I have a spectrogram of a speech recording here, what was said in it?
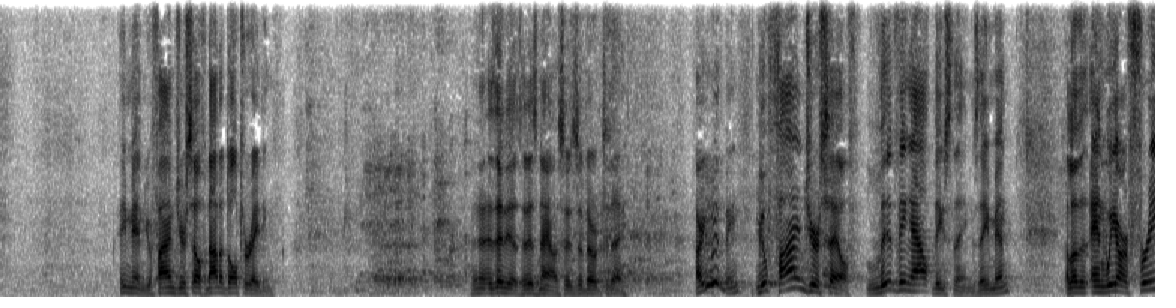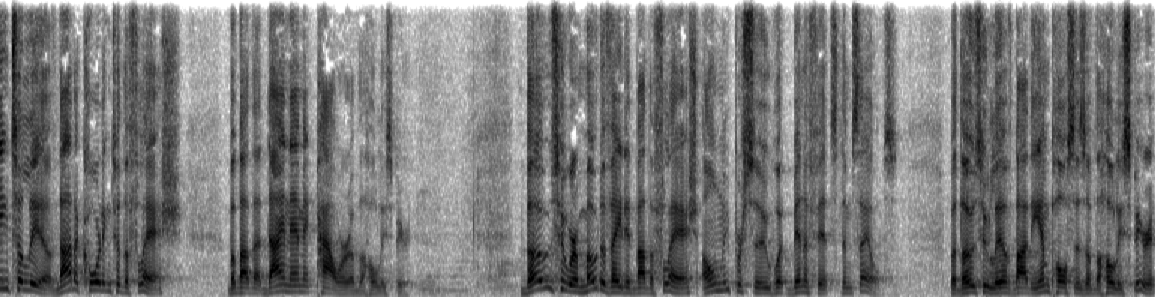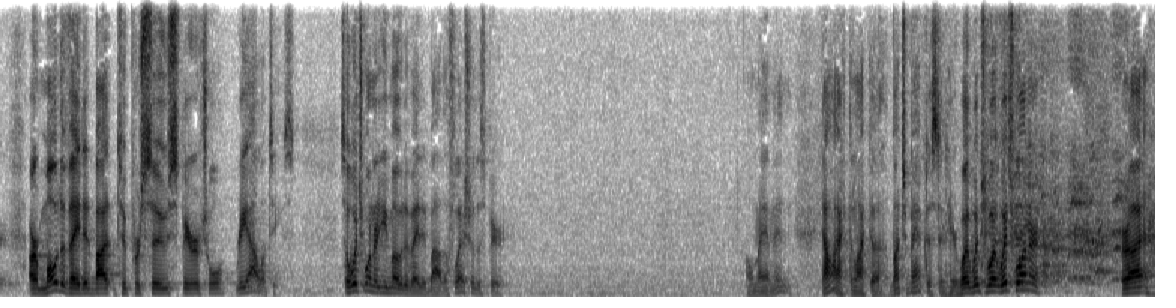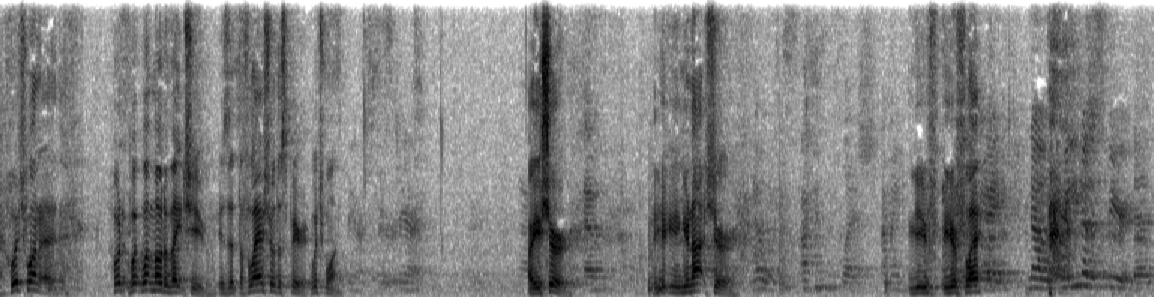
Amen. You'll find yourself not adulterating. it is. It is now. It's, it's today. Are you with me? You'll find yourself living out these things. Amen. I love this. And we are free to live, not according to the flesh, but by the dynamic power of the Holy Spirit. Those who are motivated by the flesh only pursue what benefits themselves. But those who live by the impulses of the Holy Spirit are motivated by, to pursue spiritual realities. So, which one are you motivated by, the flesh or the spirit? Oh man, it, y'all acting like a bunch of Baptists in here. Which, which, which one are, right? Which one, uh, what, what, what, motivates you? Is it the flesh or the spirit? Which one? Spirit. Are you sure? No. You're not sure? No, it's flesh. I mean, you're, you're flesh? No, I mean, you know the spirit does.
